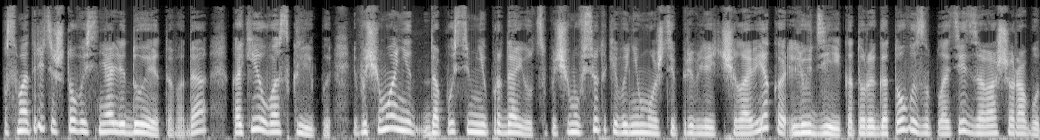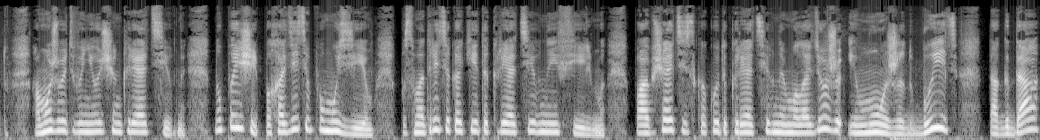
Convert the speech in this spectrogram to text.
Посмотрите, что вы сняли до этого, да? Какие у вас клипы? И почему они, допустим, не продаются? Почему все-таки вы не можете привлечь человека, людей, которые готовы заплатить за вашу работу? А может быть, вы не очень креативны? Ну, поищите, походите по музеям, посмотрите какие-то креативные фильмы, пообщайтесь с какой-то креативной молодежью, и, может быть, тогда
